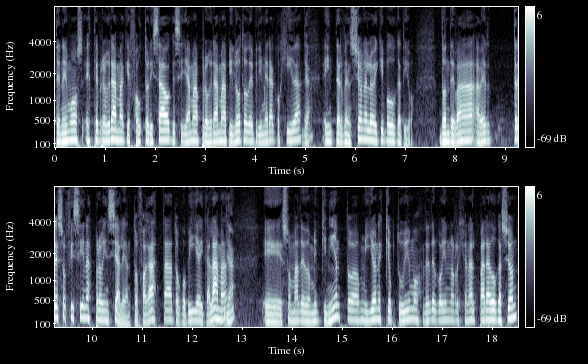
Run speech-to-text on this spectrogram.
tenemos este programa que fue autorizado que se llama Programa Piloto de Primera Acogida e Intervención en los Equipos Educativos, donde va a haber tres oficinas provinciales, Antofagasta, Tocopilla y Calama. Eh, son más de 2.500 millones que obtuvimos desde el gobierno regional para educación,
